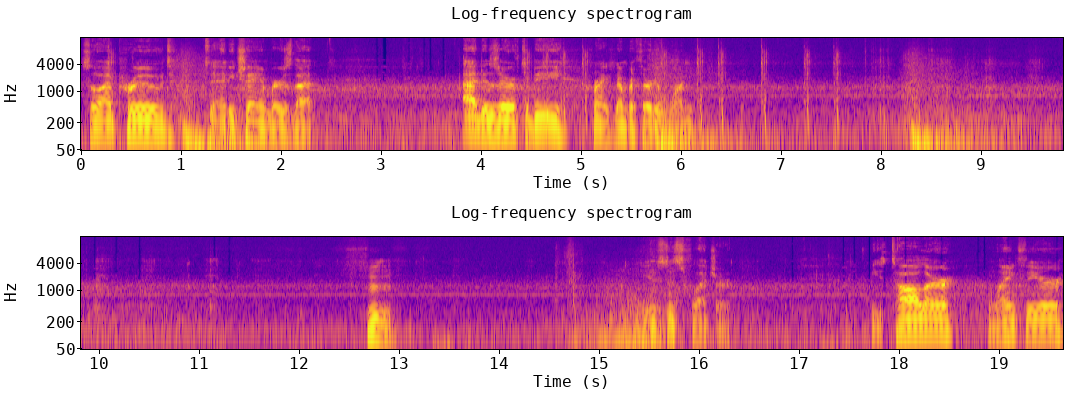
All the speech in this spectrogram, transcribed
So I proved to Eddie Chambers that I deserve to be ranked number 31. Hmm. Eustace Fletcher. He's taller, lengthier.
